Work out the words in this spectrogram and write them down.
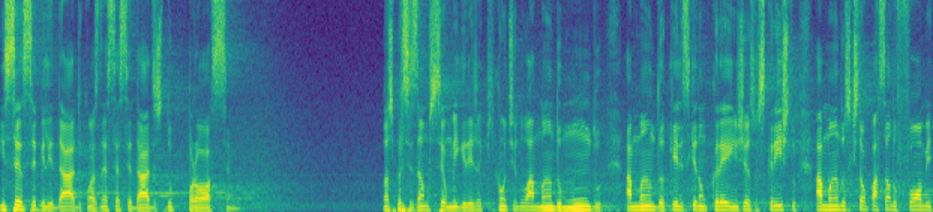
insensibilidade com as necessidades do próximo. Nós precisamos ser uma igreja que continua amando o mundo, amando aqueles que não creem em Jesus Cristo, amando os que estão passando fome,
